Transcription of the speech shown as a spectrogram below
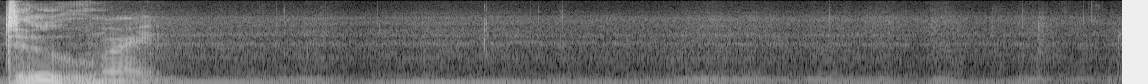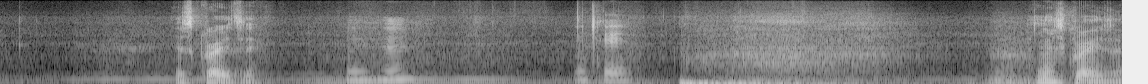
do? Right. It's crazy. Mm Mhm. Okay. That's crazy.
